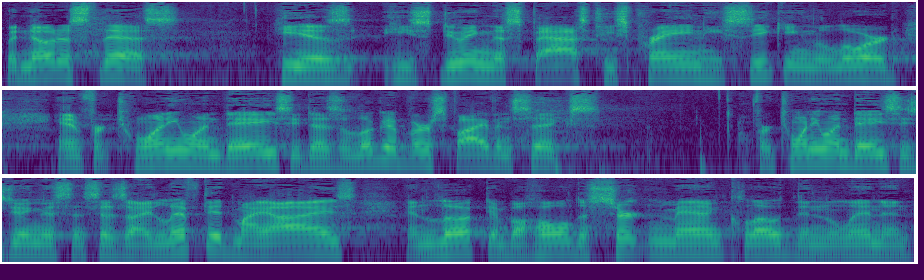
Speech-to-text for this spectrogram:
But notice this. He is he's doing this fast, he's praying, he's seeking the Lord, and for 21 days he does it. Look at verse 5 and 6. For 21 days he's doing this and says, I lifted my eyes and looked, and behold, a certain man clothed in linen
